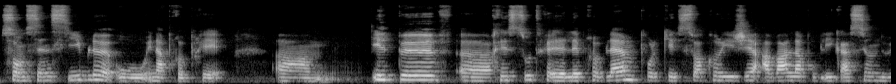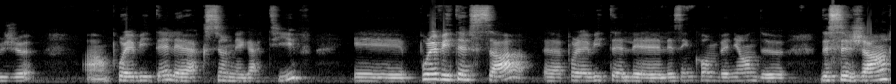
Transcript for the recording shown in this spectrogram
sont sensibles ou inappropriés. Euh, ils peuvent euh, résoudre les problèmes pour qu'ils soient corrigés avant la publication du jeu euh, pour éviter les réactions négatives. Et pour éviter ça, pour éviter les, inconvénients de, de, ce genre,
